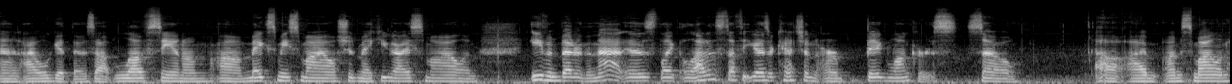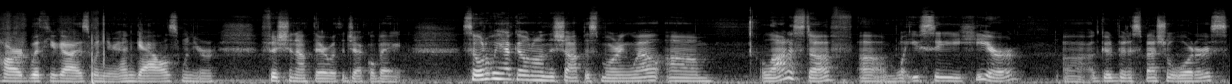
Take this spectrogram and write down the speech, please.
and I will get those up. Love seeing them. Um, makes me smile. Should make you guys smile. And even better than that is like a lot of the stuff that you guys are catching are big lunkers. So uh, I'm I'm smiling hard with you guys when you're and gals when you're fishing out there with a Jekyll bait. So what do we have going on in the shop this morning? Well, um, a lot of stuff. Um, what you see here, uh, a good bit of special orders,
